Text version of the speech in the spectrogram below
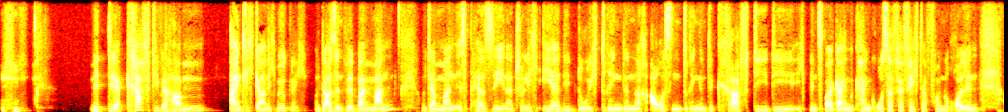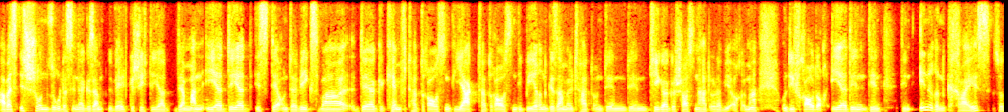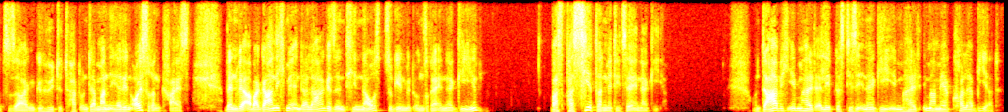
mit der Kraft, die wir haben, eigentlich gar nicht möglich. Und da sind wir beim Mann. Und der Mann ist per se natürlich eher die durchdringende, nach außen dringende Kraft, die, die, ich bin zwar kein, kein großer Verfechter von Rollen, aber es ist schon so, dass in der gesamten Weltgeschichte ja der Mann eher der ist, der unterwegs war, der gekämpft hat draußen, gejagt hat draußen, die Bären gesammelt hat und den, den Tiger geschossen hat oder wie auch immer. Und die Frau doch eher den, den, den inneren Kreis sozusagen gehütet hat und der Mann eher den äußeren Kreis. Wenn wir aber gar nicht mehr in der Lage sind, hinauszugehen mit unserer Energie, was passiert dann mit dieser Energie? Und da habe ich eben halt erlebt, dass diese Energie eben halt immer mehr kollabiert.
